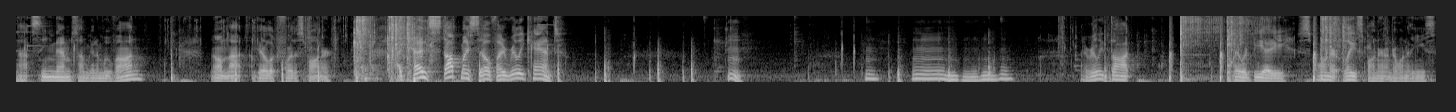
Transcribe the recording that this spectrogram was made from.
not seeing them, so I'm going to move on. No, I'm not. I'm going to look for the spawner. I can't stop myself. I really can't. Hmm. Hmm. Hmm. hmm, hmm, hmm I really thought there would be a spawner, blaze spawner under one of these.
